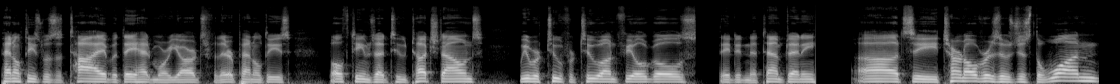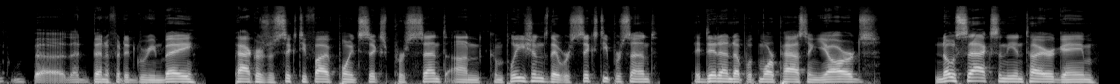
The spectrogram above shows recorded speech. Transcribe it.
Penalties was a tie, but they had more yards for their penalties. Both teams had two touchdowns. We were two for two on field goals. They didn't attempt any. Uh, let's see, turnovers. It was just the one uh, that benefited Green Bay. Packers were 65.6% on completions. They were 60%. They did end up with more passing yards. No sacks in the entire game.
